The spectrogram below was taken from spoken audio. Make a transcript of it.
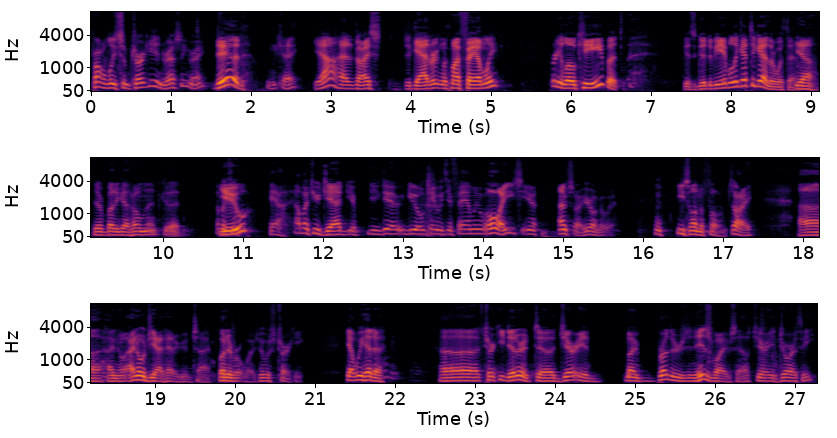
probably some turkey and dressing, right? Did. Okay. Yeah, had a nice gathering with my family. Pretty low key, but it's good to be able to get together with them. Yeah, everybody got home then. Good. How about You? Yeah. How about you, Jad? You, you, you okay with your family? Oh, I, you, I'm sorry. You're on the way. He's on the phone. Sorry. Uh, I know. I know. Jad had a good time. Whatever it was, it was turkey. Yeah, we had a uh, turkey dinner at uh, Jerry and my brother's and his wife's house, Jerry and Dorothy,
